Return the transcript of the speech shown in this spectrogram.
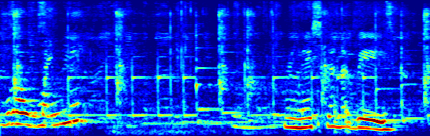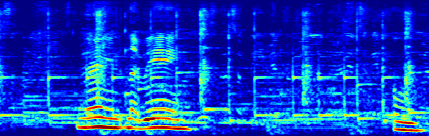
Murag mainit. May nice ka na, be. Ngayon na, be. Oh.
